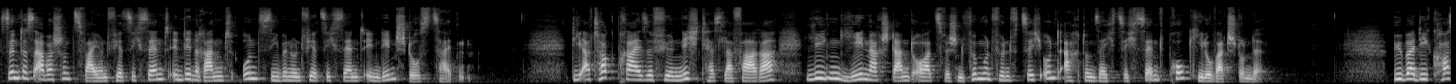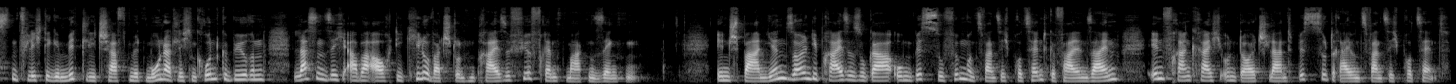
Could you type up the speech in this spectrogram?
sind es aber schon 42 Cent in den Rand- und 47 Cent in den Stoßzeiten. Die Ad-Hoc-Preise für Nicht-Tesla-Fahrer liegen je nach Standort zwischen 55 und 68 Cent pro Kilowattstunde. Über die kostenpflichtige Mitgliedschaft mit monatlichen Grundgebühren lassen sich aber auch die Kilowattstundenpreise für Fremdmarken senken. In Spanien sollen die Preise sogar um bis zu 25 Prozent gefallen sein, in Frankreich und Deutschland bis zu 23 Prozent.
